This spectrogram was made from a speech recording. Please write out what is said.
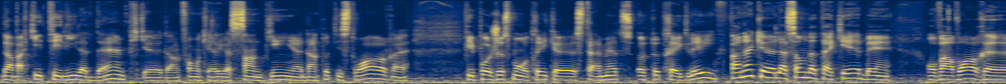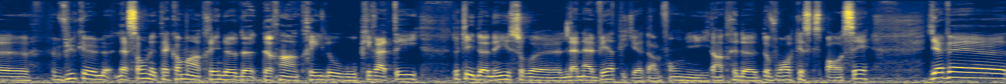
d'embarquer Tilly là-dedans, puis que dans le fond, qu'elle se sente bien dans toute l'histoire puis pas juste montrer que Stamets a tout réglé. Pendant que la sonde attaquait, ben on va avoir euh, vu que la sonde était comme en train de, rentrer là, ou pirater toutes les données sur euh, la navette, puis que dans le fond, il est en train de, voir qu'est-ce qui se passait. Il avait euh,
